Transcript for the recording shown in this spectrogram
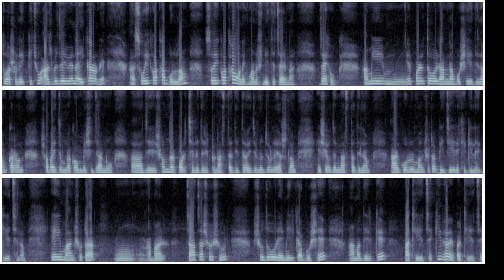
তো আসলে কিছু আসবে যাইবে না এই কারণে সহি কথা বললাম। সহি কথা অনেক মানুষ নিতে চায় না। যাই হোক, আমি এরপরে তো রান্না বসিয়ে দিলাম কারণ সবাই তোমরা কম বেশি জানো যে সন্ধ্যার পর ছেলেদের একটু নাস্তা দিতে হয় জন্য চলে আসলাম। এসে ওদের নাস্তা দিলাম আর গরুর মাংসটা ভিজিয়ে রেখে গেলে, গিয়েছিলাম। এই মাংসটা আমার চাচা শ্বশুর, সুদূর আমেরিকা বসে আমাদেরকে পাঠিয়েছে, কীভাবে পাঠিয়েছে?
